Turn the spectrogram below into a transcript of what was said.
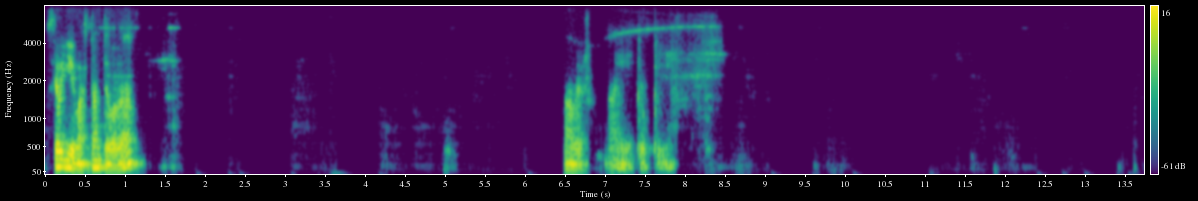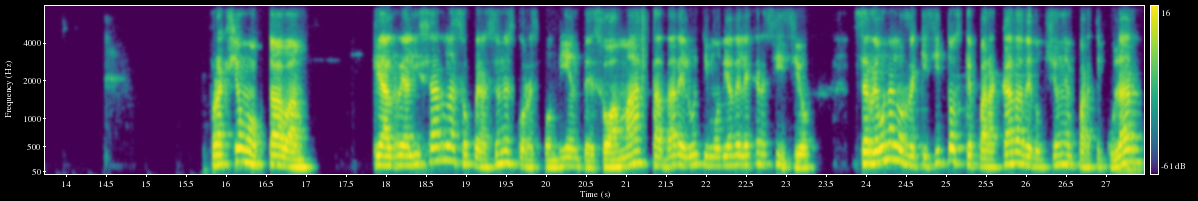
se oye bastante, ¿verdad? A ver, ahí creo que... Fracción octava, que al realizar las operaciones correspondientes o a más tardar el último día del ejercicio, se reúnan los requisitos que para cada deducción en particular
